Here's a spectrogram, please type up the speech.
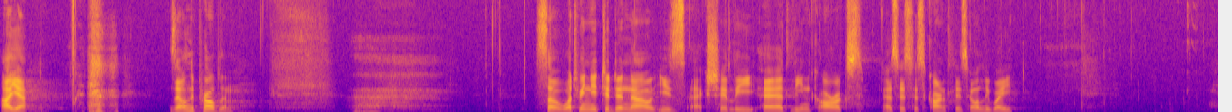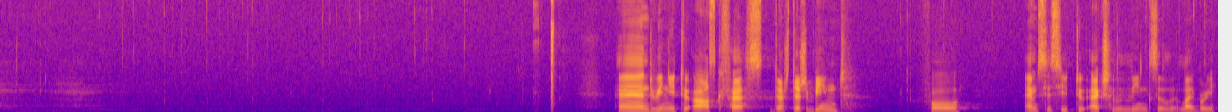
Oh yeah, the only problem. So what we need to do now is actually add link args, as this is currently the only way. And we need to ask first dash dash bind for emcc to actually link the library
